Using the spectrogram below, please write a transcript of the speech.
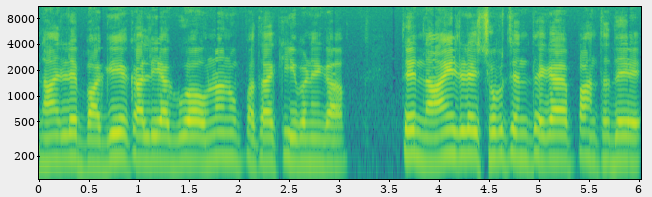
ਨਾ ਜਿਹੜੇ ਬਾਗੀ ਅਕਾਲੀ ਆਗੂ ਆ ਉਹਨਾਂ ਨੂੰ ਪਤਾ ਕੀ ਬਣੇਗਾ। ਤੇ ਨਾ ਹੀ ਜਿਹੜੇ ਸ਼ੁਭ ਚਿੰਤਕ ਹੈ ਪੰਥ ਦੇ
